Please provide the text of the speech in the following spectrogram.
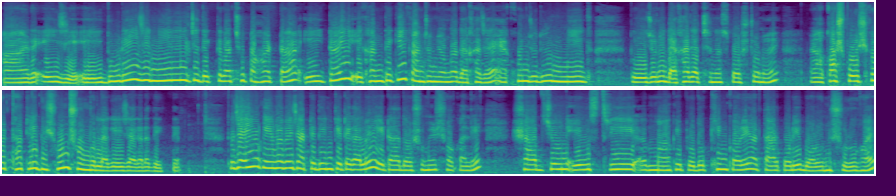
আর এই যে, এই দূরে যে নীল যে দেখতে পাচ্ছ পাহাড়টা, এইটাই এখান থেকেই কাঞ্চনজঙ্ঘা দেখা যায়। এখন যদিও মেঘ, তো ওই জন্য দেখা যাচ্ছে না, স্পষ্ট নয়। আকাশ পরিষ্কার থাকলে ভীষণ সুন্দর লাগে এই জায়গাটা দেখতে। তো যাই হোক, এইভাবে চারটে দিন কেটে গেল। এটা দশমীর সকালে। সাতজন এও স্ত্রী মাকে প্রদক্ষিণ করে আর তারপরেই বরণ শুরু হয়।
